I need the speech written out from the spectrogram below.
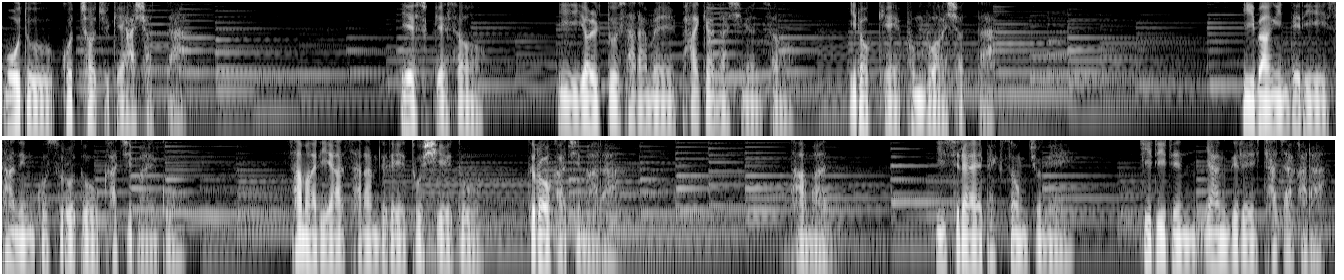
모두 고쳐주게 하셨다. 예수께서 이 열두 사람을 파견하시면서 이렇게 분부하셨다. 이방인들이 사는 곳으로도 가지 말고 사마리아 사람들의 도시에도 들어가지 마라. 다만 이스라엘 백성 중에 길 잃은 양들을 찾아가라.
